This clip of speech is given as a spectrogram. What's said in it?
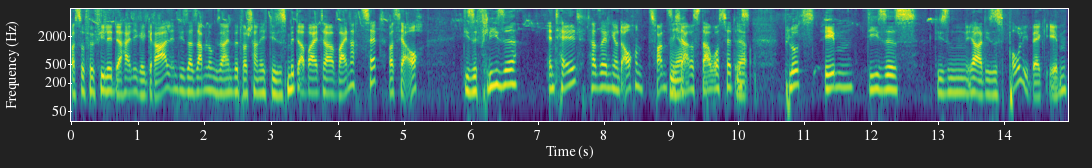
was so für viele der heilige Gral in dieser Sammlung sein wird, wahrscheinlich dieses Mitarbeiter-Weihnachtsset, was ja auch diese Fliese enthält tatsächlich und auch ein 20 Ja. Jahre Star Wars Set ist. Ja. Plus eben dieses, diesen, ja, dieses Polybag eben.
